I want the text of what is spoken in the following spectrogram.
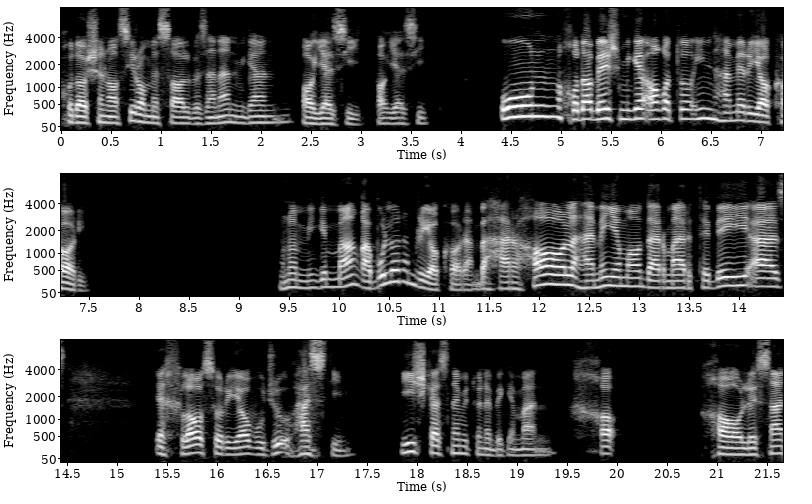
خداشناسی رو مثال بزنن میگن بایزید بایزید. اون خدا بهش میگه آقا تو این همه ریاکاری. اونم میگه من قبول دارم ریاکارم. به هر حال همه ما در مرتبه ای از اخلاص و ریا وجود هستیم. هیچ کس نمی‌تونه بگه من خا... خالصا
